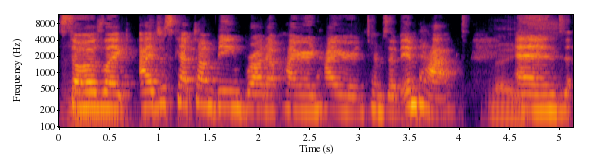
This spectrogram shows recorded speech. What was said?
So mm. I was like, I just kept on being brought up higher and higher in terms of impact. Nice. And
